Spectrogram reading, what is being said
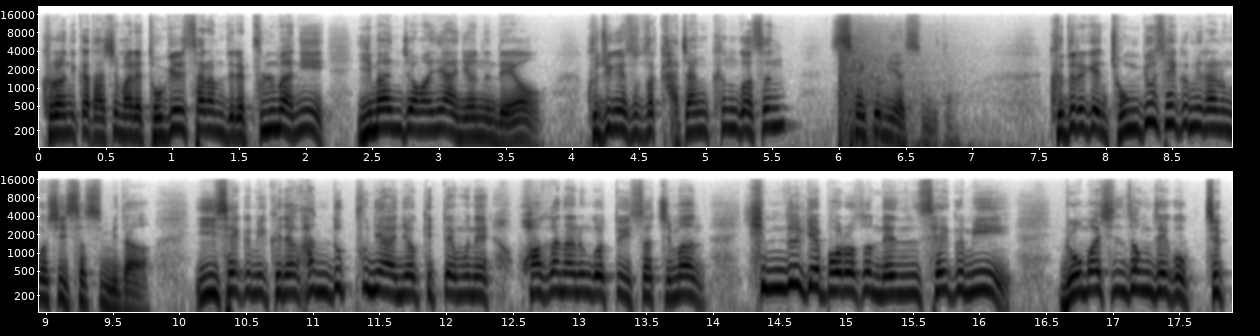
그러니까 다시 말해 독일 사람들의 불만이 이만저만이 아니었는데요. 그 중에서도 가장 큰 것은 세금이었습니다. 그들에겐 종교 세금이라는 것이 있었습니다. 이 세금이 그냥 한두 푼이 아니었기 때문에 화가 나는 것도 있었지만 힘들게 벌어서 낸 세금이 로마 신성제국, 즉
